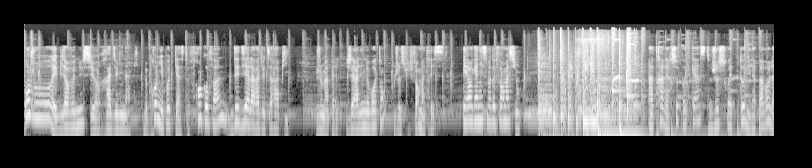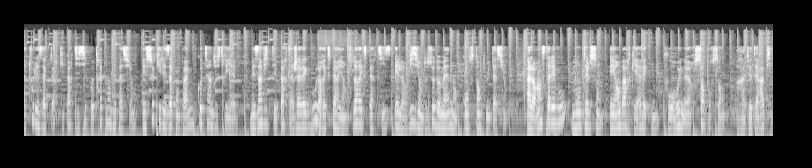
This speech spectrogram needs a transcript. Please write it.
Bonjour et bienvenue sur Radio Linac, le premier podcast francophone dédié à la radiothérapie. Je m'appelle Géraldine Le Breton, je suis formatrice et organisme de formation. À travers ce podcast, je souhaite donner la parole à tous les acteurs qui participent au traitement des patients et ceux qui les accompagnent côté industriel. Mes invités partagent avec vous leur expérience, leur expertise et leur vision de ce domaine en constante mutation. Alors installez-vous, montez le son et embarquez avec nous pour une heure 100% radiothérapie.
